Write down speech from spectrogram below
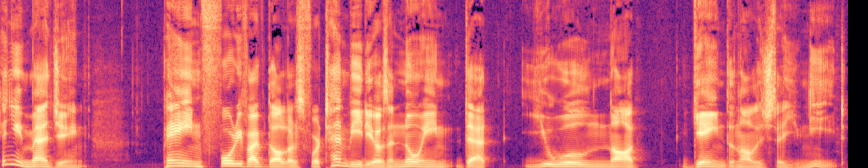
can you imagine paying $45 for 10 videos and knowing that you will not gain the knowledge that you need?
